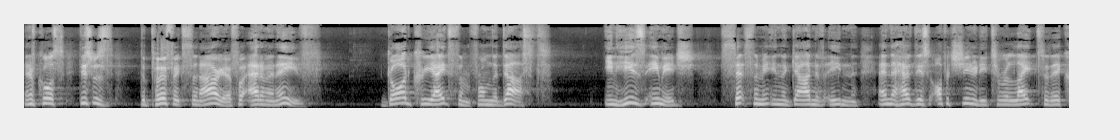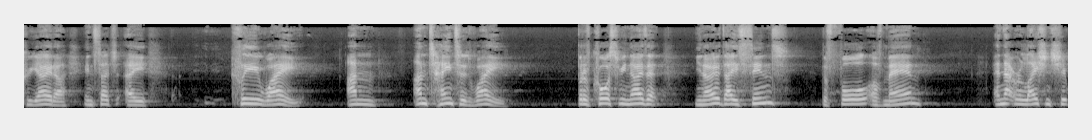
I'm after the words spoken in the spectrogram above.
And of course, this was the perfect scenario for Adam and Eve. God creates them from the dust in His image, sets them in the Garden of Eden, and they have this opportunity to relate to their Creator in such a clear way, un, untainted way. But of course, we know that, you know, they sinned, the fall of man, and that relationship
